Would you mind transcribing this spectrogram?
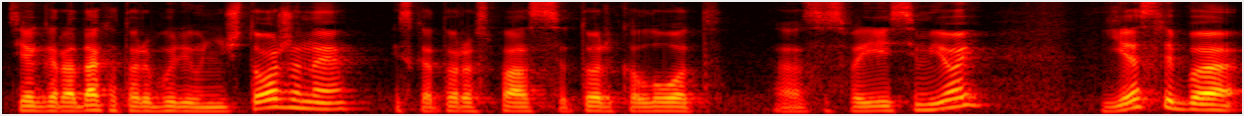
Те города, которые были уничтожены, из которых спасся только Лот э, со своей семьей, если бы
